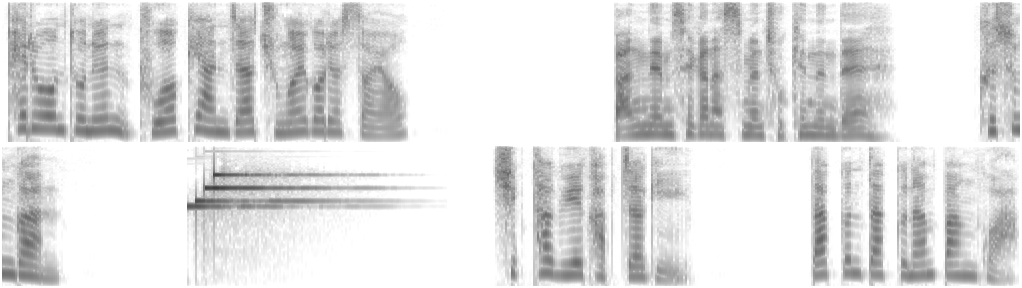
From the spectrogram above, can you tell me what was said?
페루온토는 부엌에 앉아 중얼거렸어요. 빵 냄새가 났으면 좋겠는데. 그 순간 식탁 위에 갑자기 따끈따끈한 빵과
